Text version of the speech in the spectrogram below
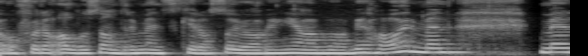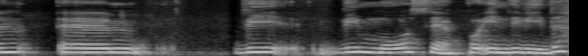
og for alle oss andre mennesker også, uavhengig av hva vi har. Men, men um, vi, vi, må se på individet,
